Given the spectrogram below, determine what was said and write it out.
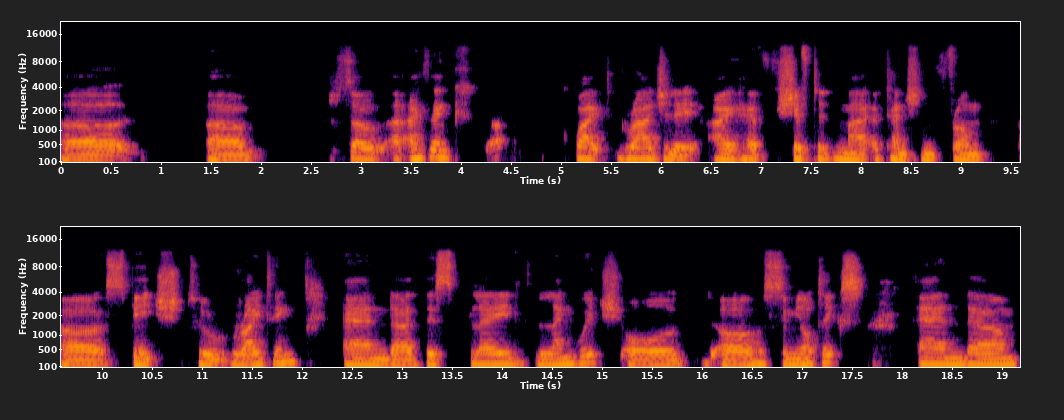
uh, um, so I think quite gradually I have shifted my attention from uh, speech to writing and uh, displayed language or, or semiotics. And um,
